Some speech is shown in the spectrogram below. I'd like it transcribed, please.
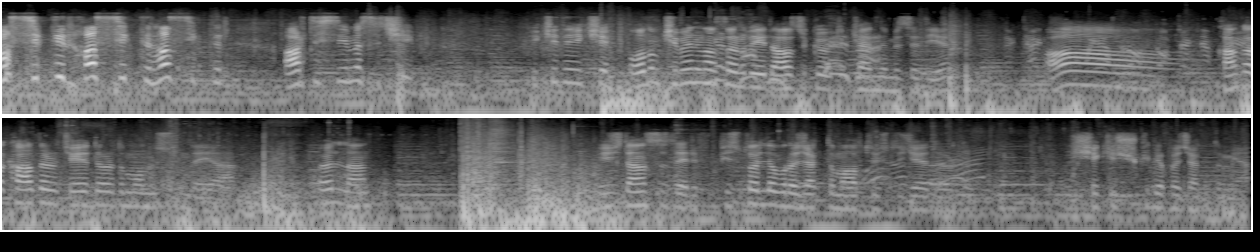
Has siktir, has siktir, has siktir. Artistliğime sıçayım. 2'de 2. Oğlum kimin nazarı değdi azıcık övdük kendimizi diye. Aa, kanka kaldır C4'üm onun üstünde ya. Öl lan. Vicdansız herif. Pistolle vuracaktım altı üstü C4'ü. Şekil şükür yapacaktım ya.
